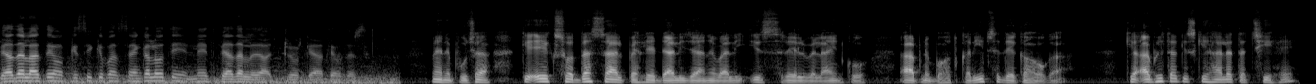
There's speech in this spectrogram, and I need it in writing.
पैदल आते हैं किसी के पास साइकिल होती है नहीं तो पैदल टूर के आते हैं उधर से। मैंने पूछा कि 110 साल पहले डाली जाने वाली इस रेलवे लाइन को आपने बहुत करीब से देखा होगा। क्या अभी तक इसकी हालत अच्छी है?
